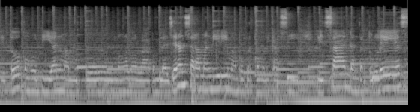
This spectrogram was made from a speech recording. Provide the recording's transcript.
Itu kemudian mampu mengelola pembelajaran secara mandiri, mampu berkomunikasi lisan dan tertulis.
